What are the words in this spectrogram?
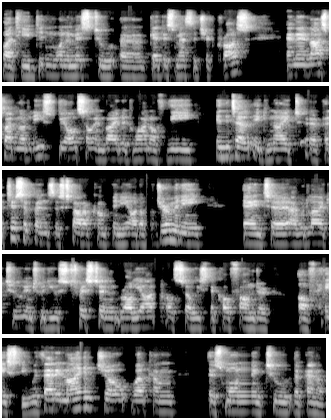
but he didn't want to miss to uh, get his message across. And then last but not least, we also invited one of the Intel Ignite uh, participants, a startup company out of Germany. And uh, I would like to introduce Tristan Rouillard, also he's the co-founder of Hasty. With that in mind, Joe, welcome this morning to the panel.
